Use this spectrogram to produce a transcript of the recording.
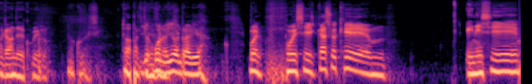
Acaban de descubrirlo. No, sí. En todas partes Yo- del bueno, yo en realidad. Bueno, pues el caso es que mm, en ese,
